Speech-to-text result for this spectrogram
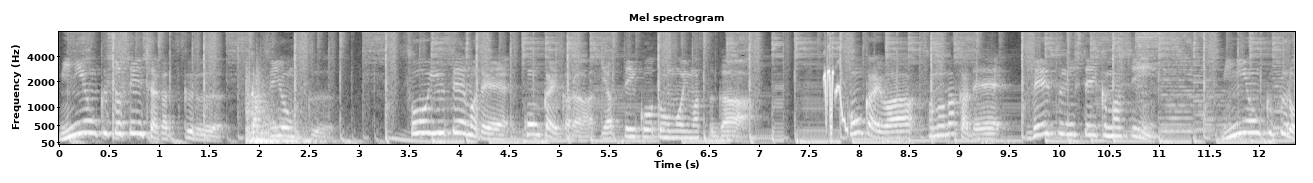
ミニ四駆初心者が作るガチ四駆。そういうテーマで今回からやっていこうと思いますが今回はその中でベースにしていくマシンミニ四駆プロ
